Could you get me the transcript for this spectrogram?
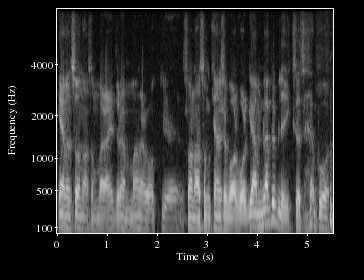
även sådana som bara är drömmar och eh, sådana som kanske var vår gamla publik så att säga, på,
